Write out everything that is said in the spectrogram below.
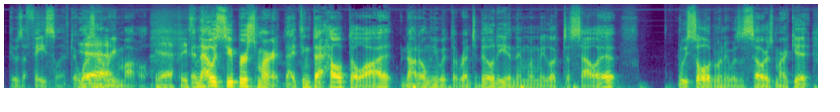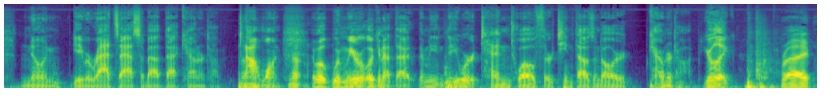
It was a facelift. It wasn't a remodel. Yeah, face And that was super smart. I think that helped a lot, not only with the rentability, and then when we looked to sell it, we sold when it was a seller's market. No one gave a rat's ass about that countertop. Not one. No. Well, when we were looking at that, I mean, they were 10, 12, 13,000 dollar countertop. You're like, right.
